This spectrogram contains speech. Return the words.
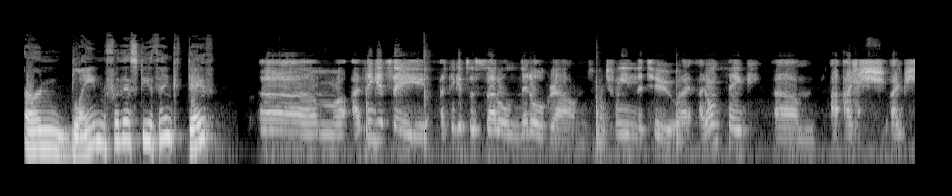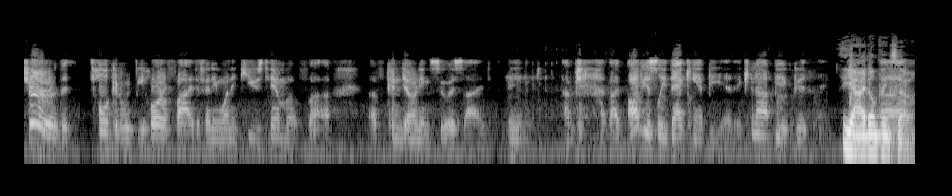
earn blame for this? Do you think, Dave? Um, I think it's a I think it's a subtle middle ground between the two. I, I don't think um, I, I'm sh- I'm sure that Tolkien would be horrified if anyone accused him of uh, of condoning suicide. I mean, I'm, obviously that can't be it. It cannot be a good thing. Yeah, I don't think um, so.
